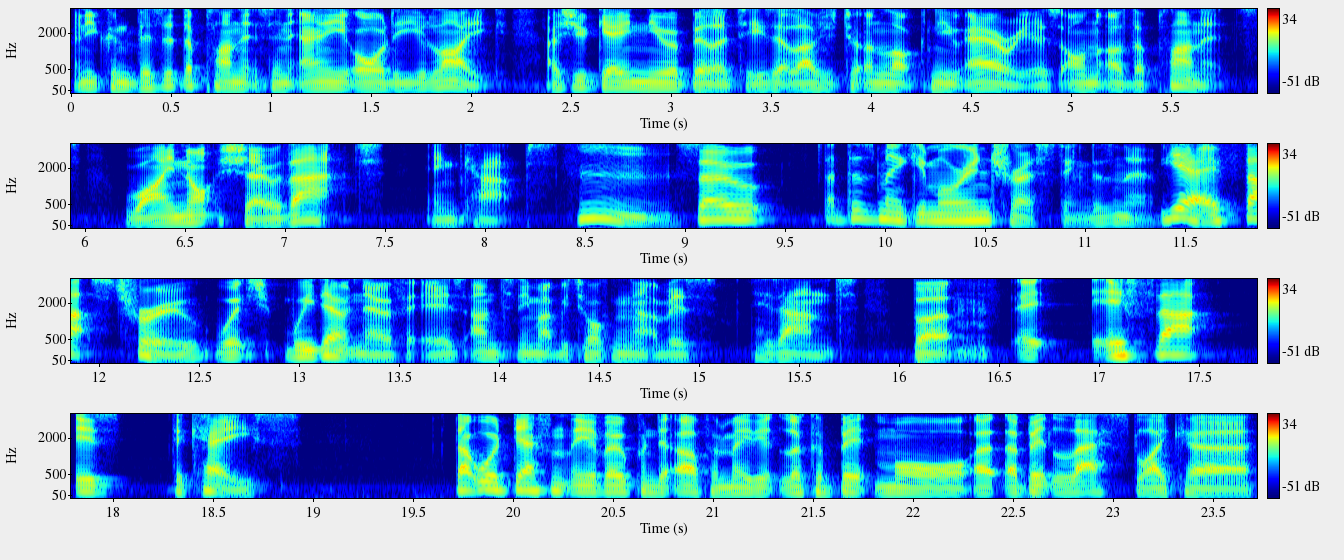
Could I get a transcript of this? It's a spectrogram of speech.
and you can visit the planets in any order you like. As you gain new abilities, it allows you to unlock new areas on other planets. Why not show that in caps? Hmm. So That does make it more interesting, doesn't it? yeah, if that's true, which we don't know if it is, Anthony might be talking out of his his aunt. But it, if that is the case, that would definitely have opened it up and made it look a bit more, a, a bit less like a.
